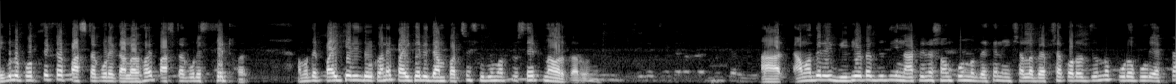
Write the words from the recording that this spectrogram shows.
এগুলো প্রত্যেকটা পাঁচটা করে কালার হয়, পাঁচটা করে সেট হয়। আমাদের পাইকারি দোকানে পাইকারি দাম পাচ্ছেন শুধুমাত্র সেট নেওয়ার কারণে। আর আমাদের এই ভিডিওটা যদি না টেনে সম্পূর্ণ দেখেন, ইনশাল্লাহ ব্যবসা করার জন্য পুরোপুরি একটা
